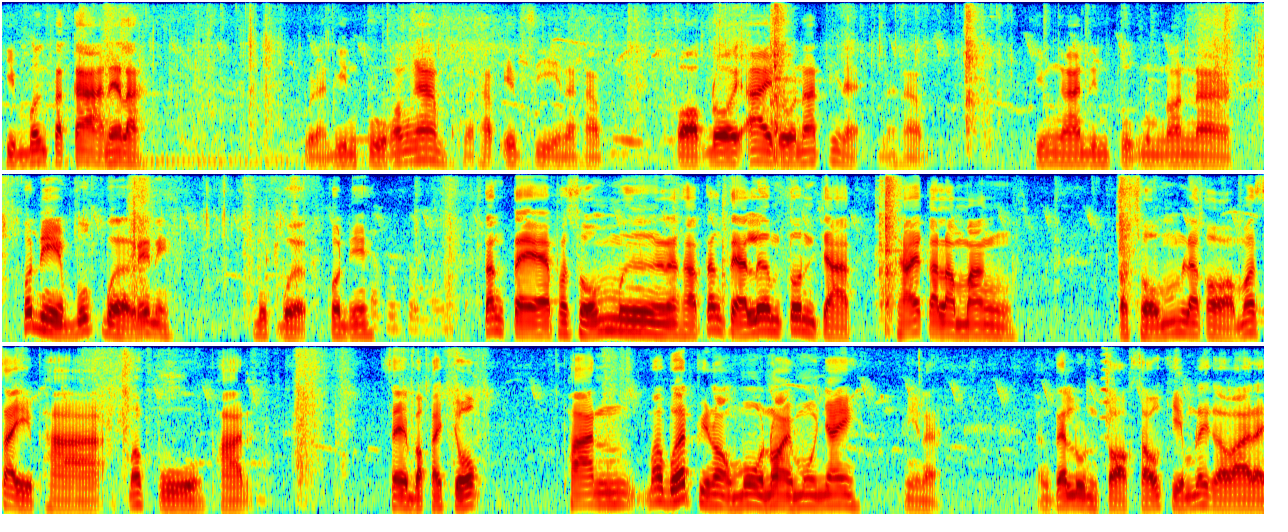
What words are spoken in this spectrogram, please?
ทิมเบิ้งตะกร้าเนี่ยล่ะกูน่ะดินปลูกงามๆนะครับ FC นะครับกอกโดยไอ้โดนัทนี่แหละนะครับ ทีมงานดินปลูกนมนอนนาคนนี้บุกเบิกได้นี่ บุกเบิกคนนี้ ตั้งแต่ผสมมือนะครับ ตั้งแต่เริ่มต้นจากใช้กะละมังผสมแล้วก็มาใส่ผ่ามาปูผ่าใส่บักกระจกผ่านมาเบิดพี่น้องโม่น้อยโม่ใหญ่ นี่แหละตั้งแต่รุ่นตอกเสาเข็มเลยก็ว่าได้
